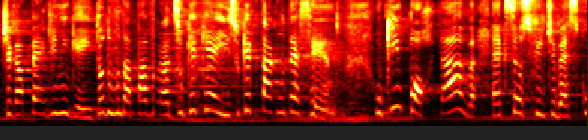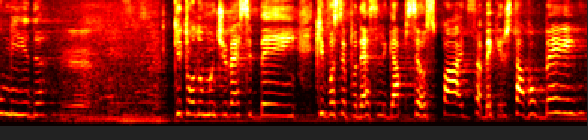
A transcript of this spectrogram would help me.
chegar perto de ninguém. Todo mundo apavorado. Disse, o que é isso? O que está acontecendo? O que importava é que seus filhos tivessem comida. É. Que todo mundo estivesse bem. Que você pudesse ligar para os seus pais e saber que eles estavam bem.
